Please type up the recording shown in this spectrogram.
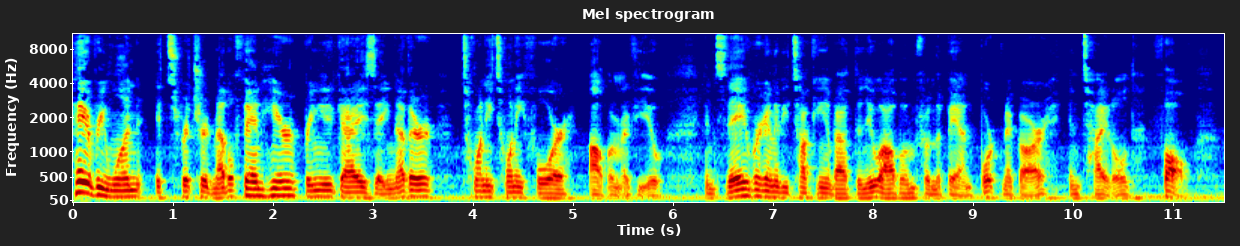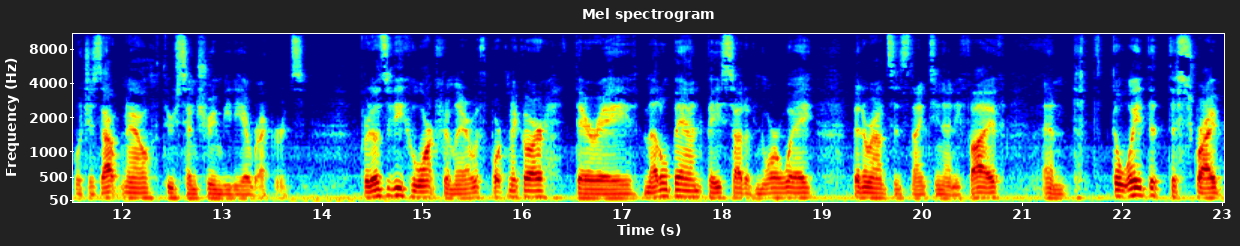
Hey everyone, it's Richard Metalfan here, bringing you guys another 2024 album review. And today we're going to be talking about the new album from the band Borknagar entitled Fall, which is out now through Century Media Records. For those of you who aren't familiar with Borknagar, they're a metal band based out of Norway, been around since 1995, and the way to describe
